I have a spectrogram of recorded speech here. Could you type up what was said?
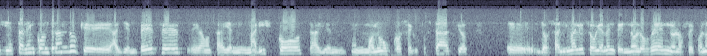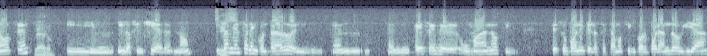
y están encontrando que hay en peces, digamos, hay en mariscos, hay en, en moluscos, en crustáceos, eh, los animales obviamente no los ven, no los reconocen claro. y, los ingieren, ¿no? y también se han encontrado en, en, heces de humanos y se supone que los estamos incorporando vía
